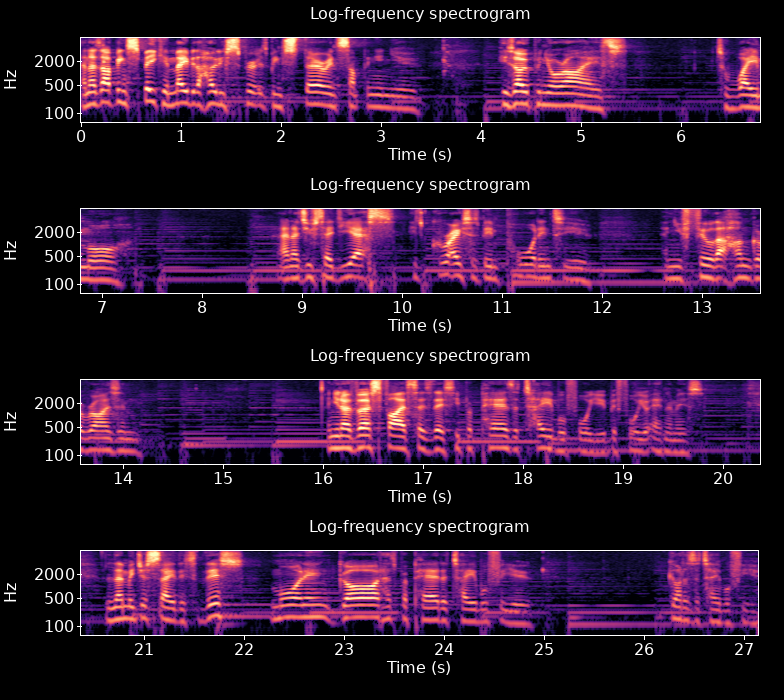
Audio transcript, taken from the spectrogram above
And as I've been speaking, maybe the Holy Spirit has been stirring something in you. He's opened your eyes to way more. And as you said, yes, His grace has been poured into you, and you feel that hunger rising. And you know, verse 5 says this He prepares a table for you before your enemies. Let me just say this this morning, God has prepared a table for you. God has a table for you.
